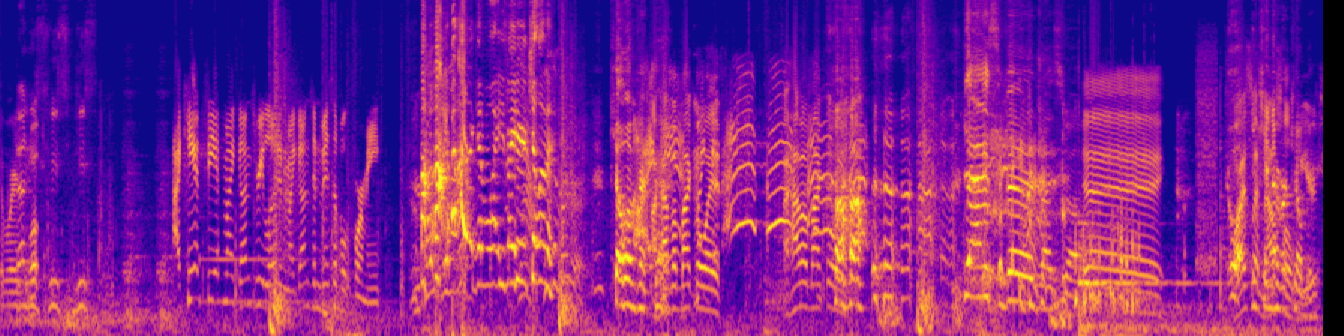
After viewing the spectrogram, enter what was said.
So Ben, he's, he's, he's. I can't see if my gun's reloaded. My gun's invisible for me. Get him away! He's right here! Kill him! Kill him, I have a Victor. microwave. I have a microwave. yes, Ben. Nice job. Yay. Oh, Why is you my can mouse never all kill weird? me.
